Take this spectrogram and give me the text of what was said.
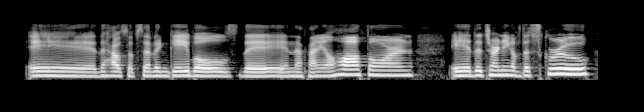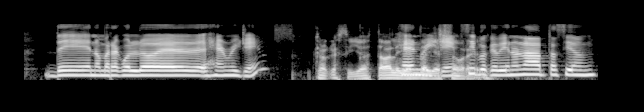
eh, The House of Seven Gables de Nathaniel Hawthorne, eh, The Turning of the Screw de no me recuerdo el Henry James. Creo que sí, yo estaba leyendo Henry ayer James, sobre sí, él. porque viene una adaptación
